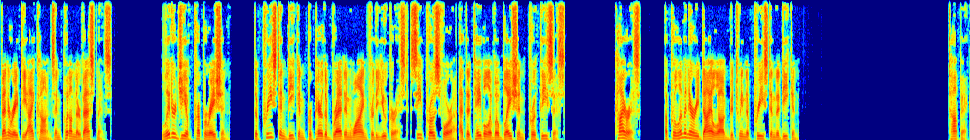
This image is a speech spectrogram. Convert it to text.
venerate the icons and put on their vestments. Liturgy of preparation the priest and deacon prepare the bread and wine for the Eucharist see prosphora at the table of oblation prothesis. Kairos a preliminary dialogue between the priest and the deacon. Topic.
